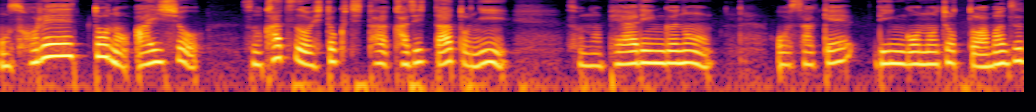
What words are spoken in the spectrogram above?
もうそれとの相性そのカツを一口かじった後にそのペアリングのお酒りんごのちょっと甘酸っ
